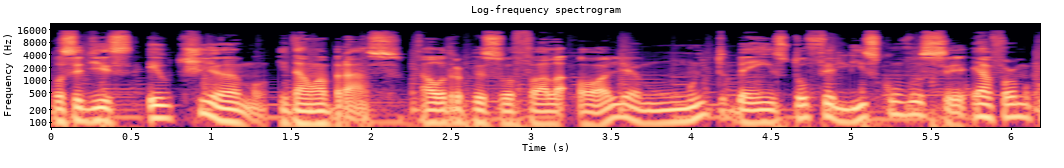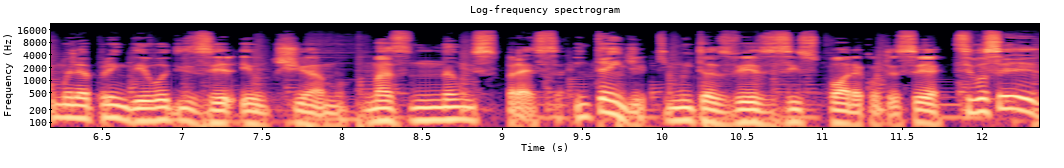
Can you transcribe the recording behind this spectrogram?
Você diz eu te amo e dá um abraço. A outra pessoa fala olha, muito bem, estou feliz com você. É a forma como ele aprendeu a dizer eu te amo, mas não expressa. Entende que muitas muitas vezes isso pode acontecer. Se você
